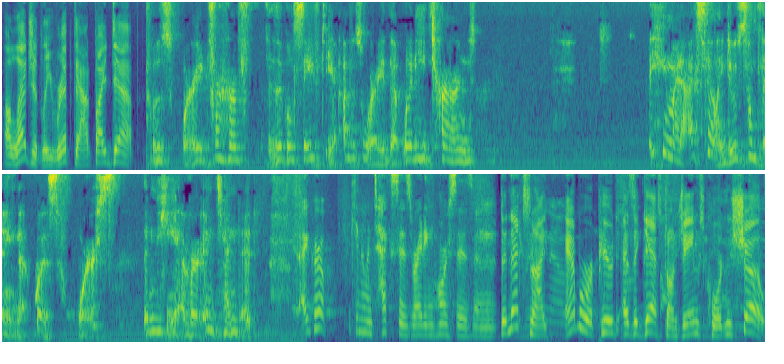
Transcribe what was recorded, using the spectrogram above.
allegedly ripped out by Depp. I was worried for her physical safety. I was worried that when he turned, he might accidentally do something that was worse than he ever intended. I grew up you know, in Texas riding horses and The next night, Amber appeared as a guest on James Corden's show,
